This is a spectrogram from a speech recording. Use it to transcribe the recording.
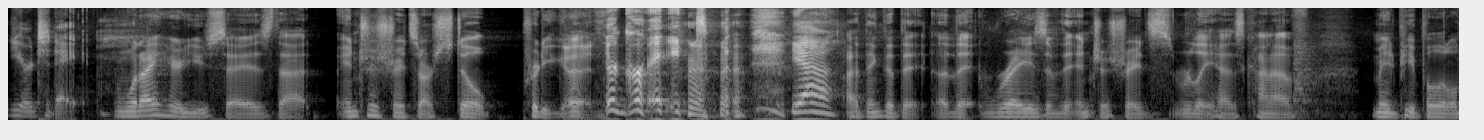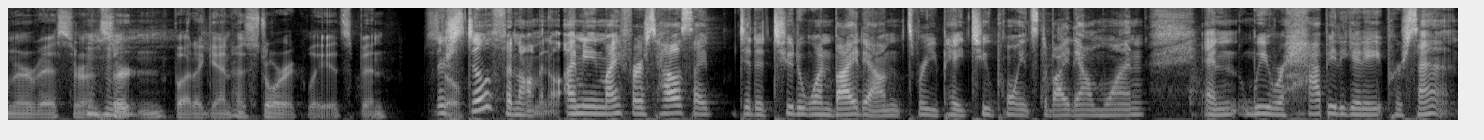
year to date. And what I hear you say is that interest rates are still pretty good. They're great. yeah. I think that the uh, the raise of the interest rates really has kind of made people a little nervous or uncertain. But again, historically, it's been They're still still phenomenal. I mean, my first house, I did a two to one buy down. It's where you pay two points to buy down one. And we were happy to get 8%.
